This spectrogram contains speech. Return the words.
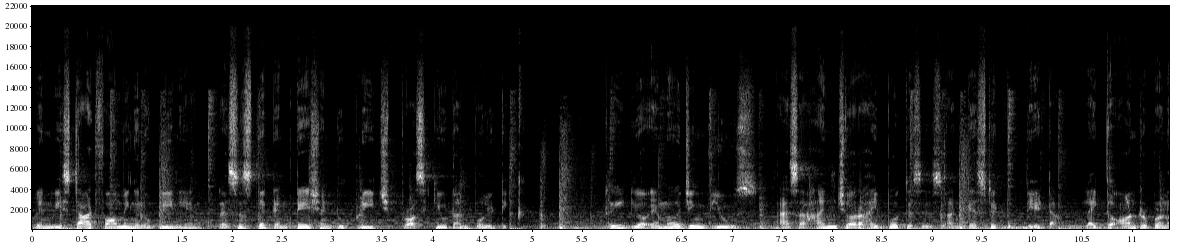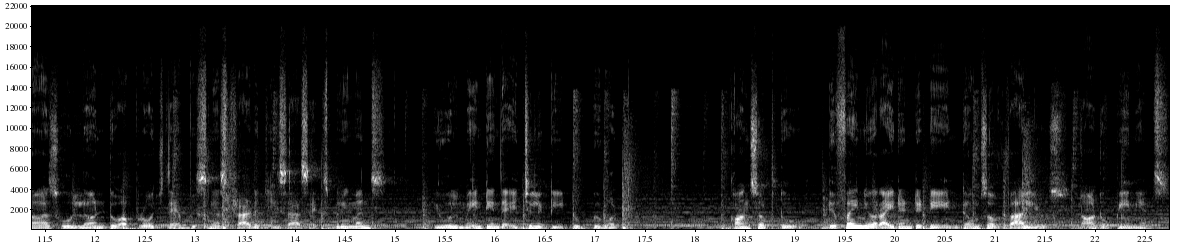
When we start forming an opinion, resist the temptation to preach, prosecute, and politic. Treat your emerging views as a hunch or a hypothesis and test it with data. Like the entrepreneurs who learn to approach their business strategies as experiments, you will maintain the agility to pivot. Concept 2 Define your identity in terms of values, not opinions.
